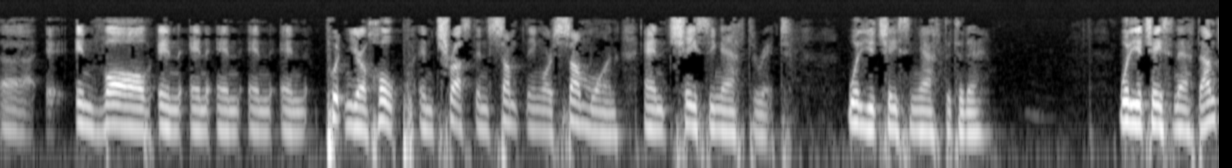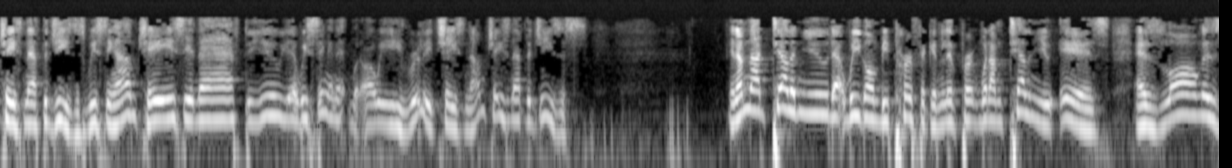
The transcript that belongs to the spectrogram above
uh, involved in, in, in, in, in putting your hope and trust in something or someone and chasing after it. What are you chasing after today? What are you chasing after? I'm chasing after Jesus. We sing, I'm chasing after you. Yeah, we singing it, but are we really chasing? I'm chasing after Jesus. And I'm not telling you that we're going to be perfect and live perfect. What I'm telling you is, as long as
